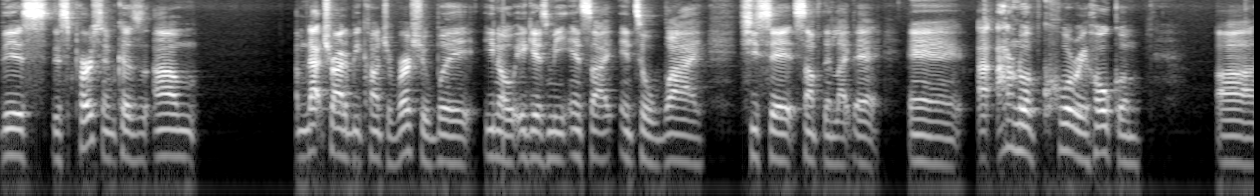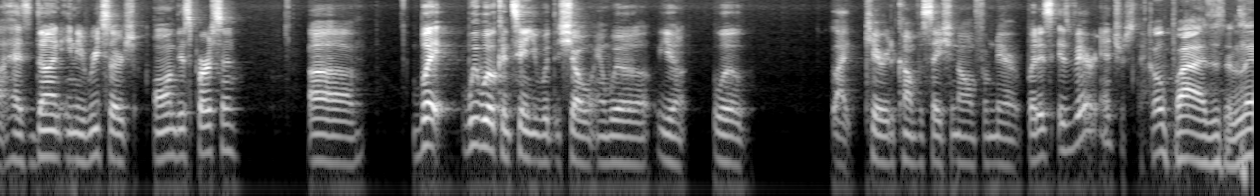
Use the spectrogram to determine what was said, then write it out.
this this person because um I'm not trying to be controversial, but you know, it gives me insight into why she said something like that. And I, I don't know if Corey Holcomb uh, has done any research on this person. Uh, but we will continue with the show and we'll you know we'll like carry the conversation on from there. But it's it's very interesting. Go Pies. It's hilarious.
